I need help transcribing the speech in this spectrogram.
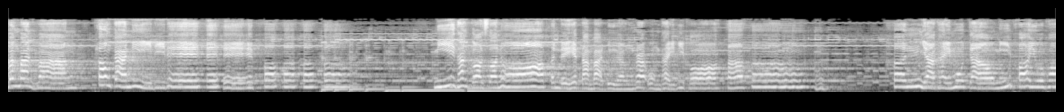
เบิ่งบ้านวางโครงการนี้ดีเด้พ่อมีทั้งกอสนอเพิ่นได้เฮ็ดตามบาทเบือง พระองค์ไทยที่พอเพิ่นอยากให้หมู่เจ้ามีพออยู่พอ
